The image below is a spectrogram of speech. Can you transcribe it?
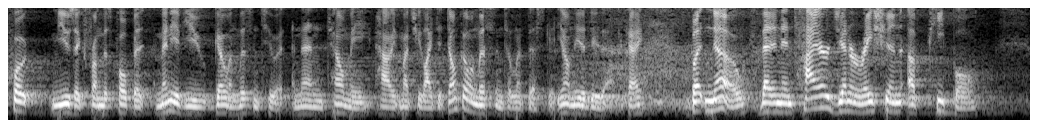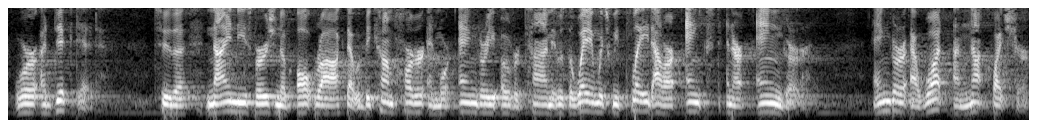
quote music from this pulpit, many of you go and listen to it and then tell me how much you liked it. Don't go and listen to Limp Bizkit. You don't need to do that, okay? But know that an entire generation of people were addicted to the 90s version of alt rock that would become harder and more angry over time. It was the way in which we played out our angst and our anger. Anger at what? I'm not quite sure.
